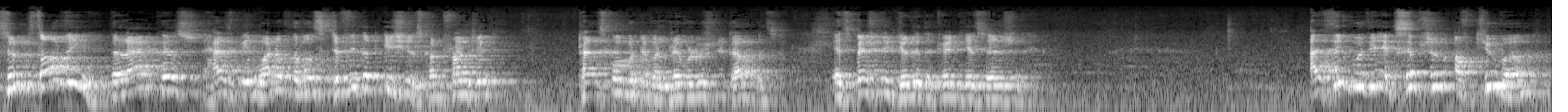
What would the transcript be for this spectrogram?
So solving the land question has been one of the most difficult issues confronting transformative and revolutionary governments, especially during the 20th century. I think with the exception of Cuba,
